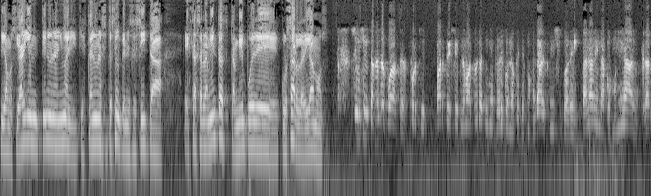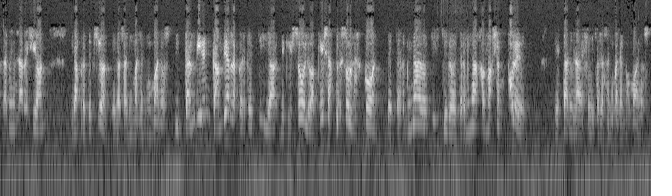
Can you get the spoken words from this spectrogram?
digamos, si alguien tiene un animal y está en una situación que necesita estas herramientas, también puede cruzarla, digamos. Sí, sí, también lo puedo hacer, porque parte de esa diplomatura tiene que ver con lo que te comentaba al principio, de instalar en la comunidad, instalar también en la región la protección de los animales humanos y también cambiar la perspectiva de que solo aquellas personas con determinado título, determinada formación pueden estar en la defensa de los animales humanos.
